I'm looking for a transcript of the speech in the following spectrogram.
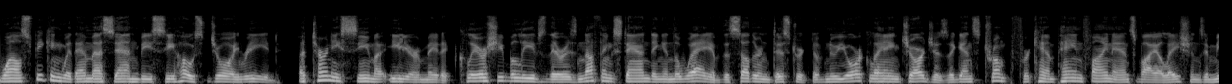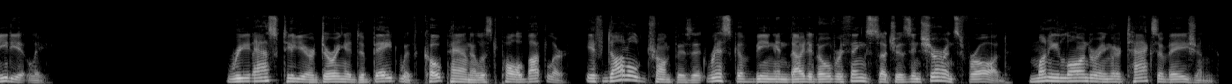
While speaking with MSNBC host Joy Reid, attorney Seema Iyer made it clear she believes there is nothing standing in the way of the Southern District of New York laying charges against Trump for campaign finance violations immediately. Reid asked Iyer during a debate with co-panelist Paul Butler if Donald Trump is at risk of being indicted over things such as insurance fraud, money laundering or tax evasion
